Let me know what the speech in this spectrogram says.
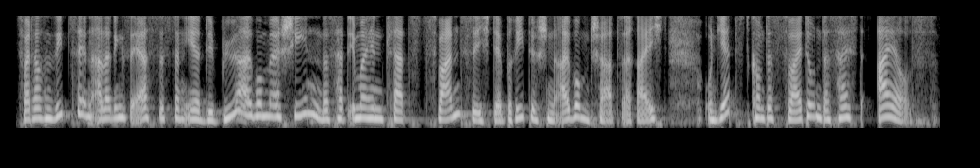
2017 allerdings erst ist dann ihr Debütalbum erschienen. Das hat immerhin Platz 20 der britischen Albumcharts erreicht. Und jetzt kommt das zweite und das heißt Isles.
